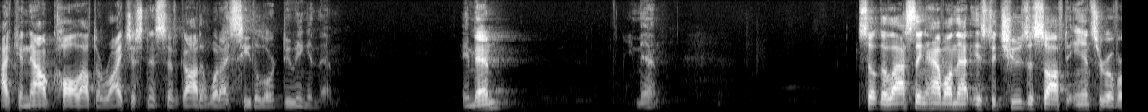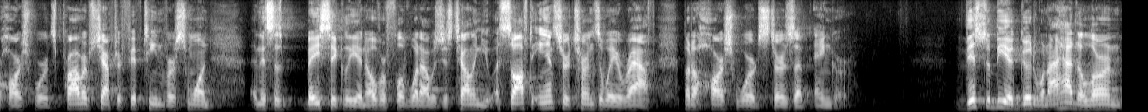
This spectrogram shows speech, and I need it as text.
I can now call out the righteousness of God and what I see the Lord doing in them. Amen? Amen. So the last thing I have on that is to choose a soft answer over harsh words. Proverbs chapter 15, verse 1. And this is basically an overflow of what I was just telling you. A soft answer turns away wrath, but a harsh word stirs up anger. This would be a good one. I had to learn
